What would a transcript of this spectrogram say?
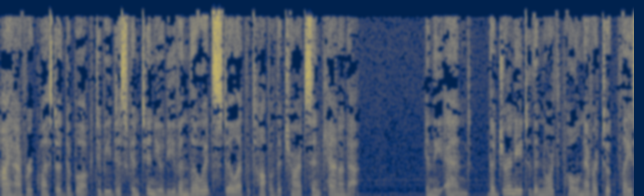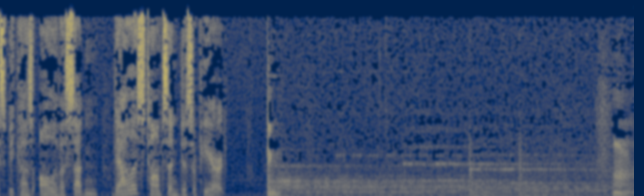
I have requested the book to be discontinued even though it's still at the top of the charts in Canada. In the end, the journey to the North Pole never took place because all of a sudden, Dallas Thompson disappeared. Hmm.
